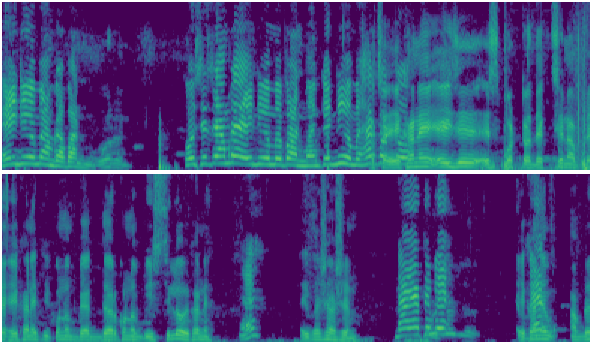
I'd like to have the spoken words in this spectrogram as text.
সেই নিয়মে আমরা বানমু। কইছে যে আমরা এই নিয়মে বানমু আমি নিয়মে হার আচ্ছা এখানে এই যে স্পটটা দেখছেন আপনি এখানে কি কোনো ব্যাগ দেওয়ার কোনো বিষ ছিল এখানে? হ্যাঁ? এই পাশে আসেন। না এতে এখানে আপনি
